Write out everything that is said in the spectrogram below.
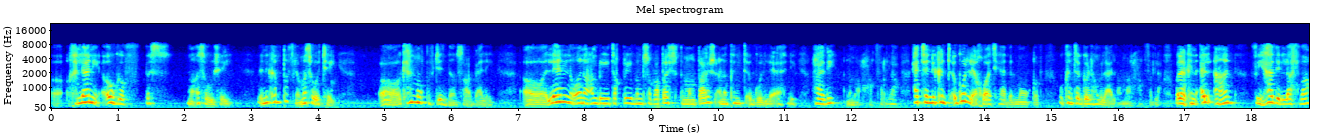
آه، خلاني أوقف بس ما أسوي شيء. لأني كنت طفلة ما سويت شيء. آه كان موقف جدا صعب علي. آه لين وأنا عمري تقريبا 17 18 أنا كنت أقول لأهلي هذه أنا ما راح أغفر لها. حتى إني كنت أقول لأخواتي هذا الموقف وكنت أقول لهم لا لا ما راح أغفر لها. ولكن الآن في هذه اللحظة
